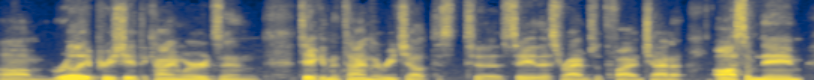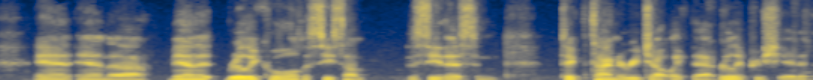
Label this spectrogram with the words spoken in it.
Um, really appreciate the kind words and taking the time to reach out to, to say this rhymes with fine China. Awesome name, and and uh, man, it really cool to see some to see this and take the time to reach out like that. Really appreciate it.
